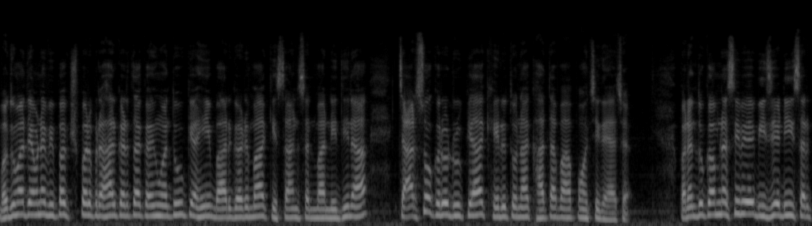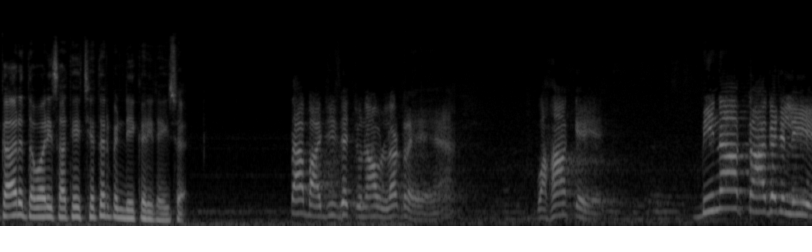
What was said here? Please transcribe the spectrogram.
વધુમાં તેમણે વિપક્ષ પર પ્રહાર કરતા કહ્યું હતું કે અહીં બારગઢમાં કિસાન સન્માન નિધિના ચારસો કરોડ રૂપિયા ખેડૂતોના ખાતામાં પહોંચી ગયા છે. પરંતુ કમનસીબે બીજેડી સરકાર તમારી સાથે છેતરપિંડી કરી રહી છે सत्ताबाजी से चुनाव लड़ रहे हैं वहां के बिना कागज लिए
